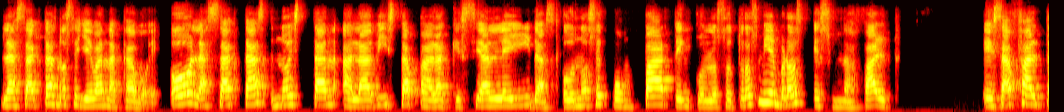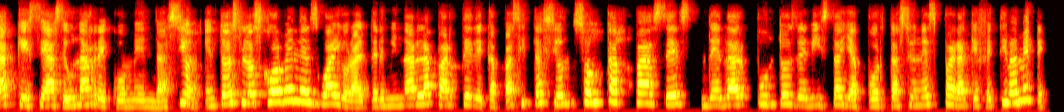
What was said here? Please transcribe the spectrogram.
las actas no se llevan a cabo ¿eh? o las actas no están a la vista para que sean leídas o no se comparten con los otros miembros, es una falta. Esa falta que se hace una recomendación. Entonces, los jóvenes Guaygor, al terminar la parte de capacitación, son capaces de dar puntos de vista y aportaciones para que efectivamente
